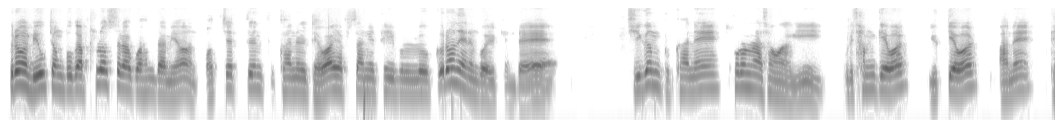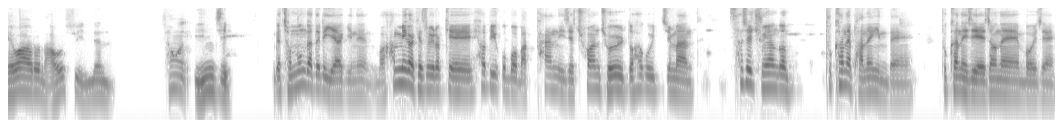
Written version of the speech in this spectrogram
그러면 미국 정부가 플러스라고 한다면 어쨌든 북한을 대화 협상의 테이블로 끌어내는 거일 텐데 지금 북한의 코로나 상황이 우리 3개월, 6개월 안에 대화로 나올 수 있는 상황인지 그러니까 전문가들의 이야기는 뭐 한미가 계속 이렇게 협의고 뭐 막판 이제 초안 조율도 하고 있지만 사실 중요한 건 북한의 반응인데 북한은 이제 예전에 뭐 이제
